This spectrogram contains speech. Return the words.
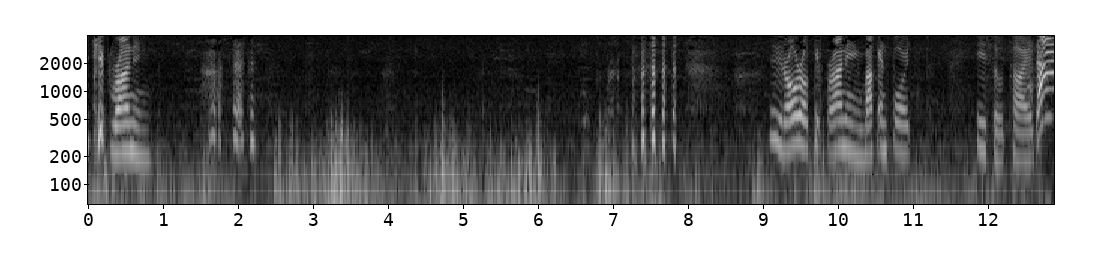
He keep running. Roro keep running back and forth. He's so tired. Ah!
